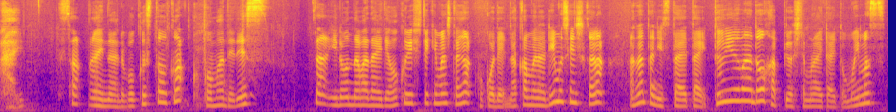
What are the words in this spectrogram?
はい。さあ、愛のあるボックストークはここまでです。さあ、いろんな話題でお送りしてきましたが、ここで中村リム選手からあなたに伝えたい To You ワードを発表してもらいたいと思います。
